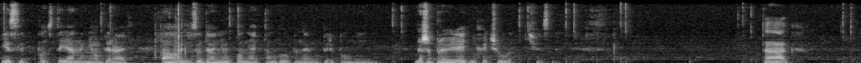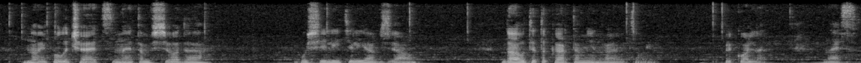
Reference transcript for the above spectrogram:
Если постоянно не убирать, а задание выполнять, там было бы, наверное, переполнение. Даже проверять не хочу, вот честно. Так. Ну и получается на этом все, да. Усилитель я взял. Да, вот эта карта мне нравится уже. Прикольная. Nice. Nice.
